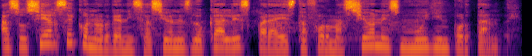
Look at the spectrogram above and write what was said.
asociarse con organizaciones locales para esta formación es muy importante.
